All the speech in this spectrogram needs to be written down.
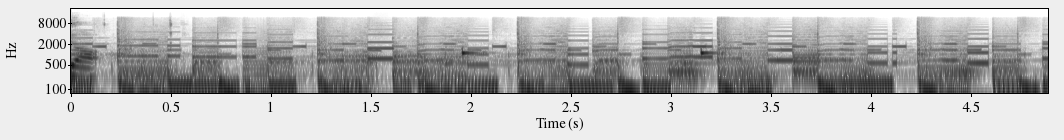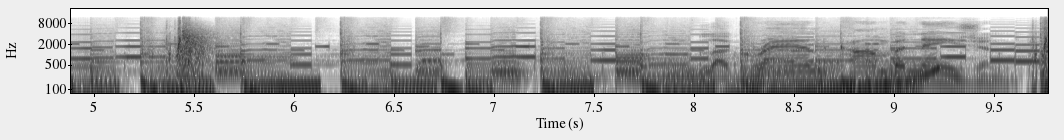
Ya. La Grand Combination.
